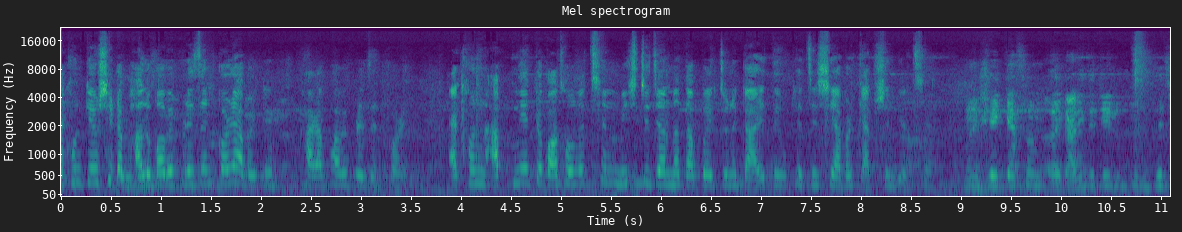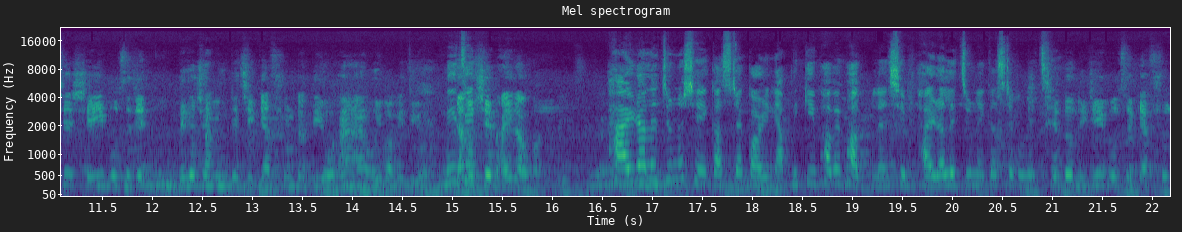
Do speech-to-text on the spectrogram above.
এখন কেউ সেটা ভালোভাবে প্রেজেন্ট করে, আবার কেউ খারাপভাবে প্রেজেন্ট করে। এখন আপনি একটা কথা বলেছেন, মিষ্টি জান্নাত আপু একজনের গাড়িতে উঠেছে, সে আবার ক্যাপশন দিয়েছে। মানে সেই ক্যাপশন গাড়িতে যে লোকটি উঠেছে সেই বলছে যে দেখেছ আমি উঠেছি ক্যাপশনটা দিও। হ্যাঁ হ্যাঁ ওইভাবে দিও। সে ভাইরাল হয়? ভাইরালের জন্য সে এই কাজটা করেনি। আপনি কীভাবে ভাবলেন সে ভাইরালের জন্য এই কাজটা করেছে? সে তো নিজেই বলছে ক্যাপশন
